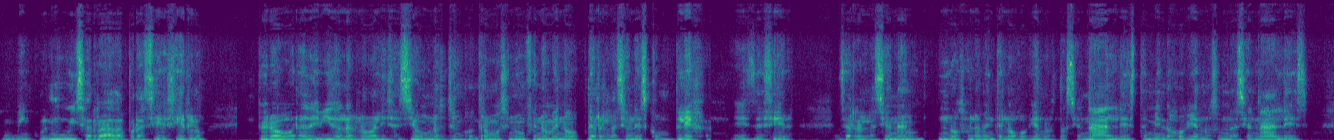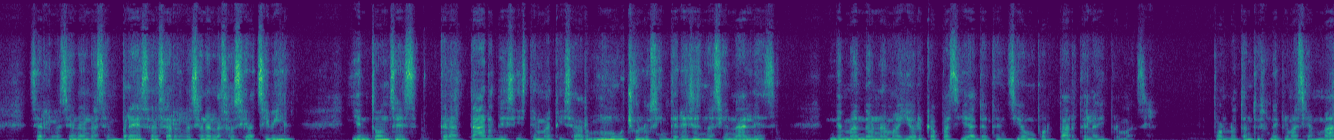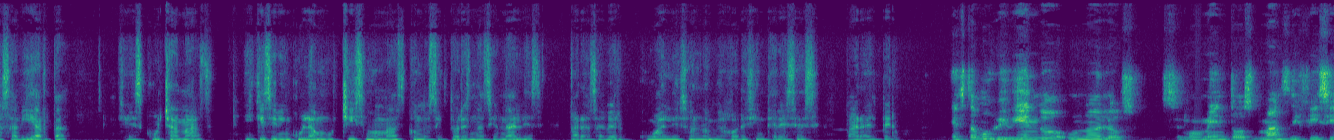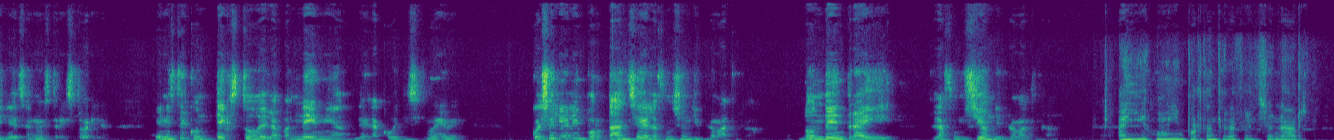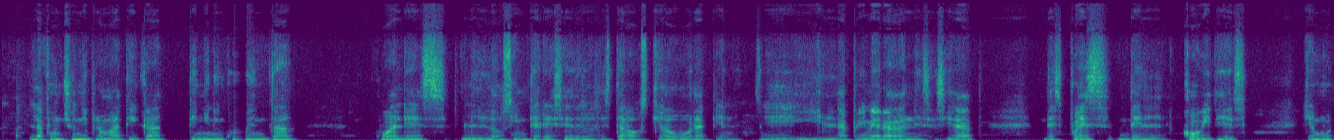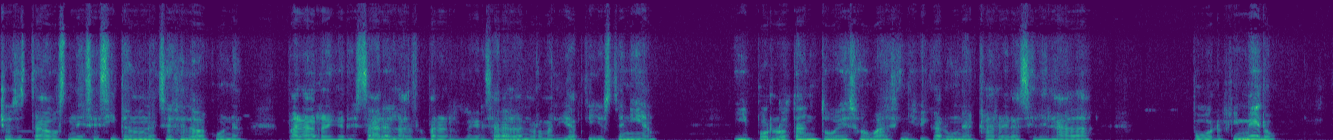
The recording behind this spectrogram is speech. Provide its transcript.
muy cerrada, por así decirlo. Pero ahora, debido a la globalización, nos encontramos en un fenómeno de relaciones complejas, es decir, se relacionan no solamente los gobiernos nacionales, también los gobiernos subnacionales, se relacionan las empresas, se relaciona la sociedad civil, y entonces tratar de sistematizar mucho los intereses nacionales demanda una mayor capacidad de atención por parte de la diplomacia. Por lo tanto, es una diplomacia más abierta, que escucha más y que se vincula muchísimo más con los sectores nacionales para saber cuáles son los mejores intereses para el Perú. Estamos viviendo uno de los momentos más difíciles en nuestra historia. En este contexto de la pandemia, de la COVID-19, ¿cuál sería la importancia de la función diplomática? ¿Dónde entra ahí la función diplomática? Ahí es muy importante reflexionar la función diplomática teniendo en cuenta cuáles los intereses de los estados que ahora tienen. Y, y la primera necesidad después del COVID es que muchos estados necesitan un acceso a la vacuna para regresar a la, para regresar a la normalidad que ellos tenían y por lo tanto eso va a significar una carrera acelerada por primero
